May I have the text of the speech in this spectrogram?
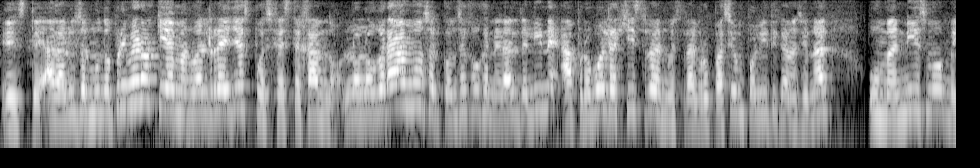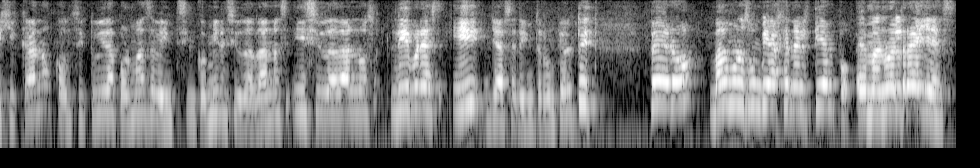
este, a la luz del mundo. Primero aquí Emanuel Reyes, pues festejando. Lo logramos, el Consejo General del INE aprobó el registro de nuestra agrupación política nacional Humanismo Mexicano, constituida por más de 25 mil ciudadanas y ciudadanos libres y ya se le interrumpió el tuit. Pero vámonos un viaje en el tiempo. Emanuel Reyes,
